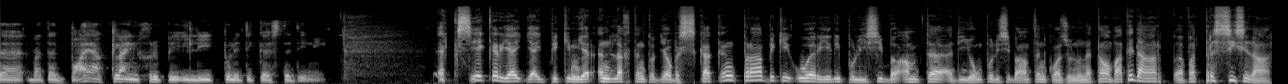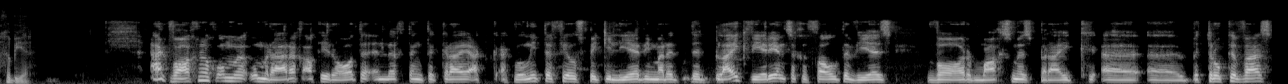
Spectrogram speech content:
uh, wat 'n baie klein groepie elite politikuste dien nie. Ek seker jy jy het bietjie meer inligting tot jou beskikking. Praat bietjie oor hierdie polisiebeampte, die jong polisiebeampte in KwaZulu-Natal. Wat het daar wat presies het daar gebeur? Ek wag nog om om regtig akkurate inligting te kry. Ek ek wil nie te veel spekuleer nie, maar dit dit blyk weer eens 'n geval te wees waar magsmisbruik uh uh betrokke was.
